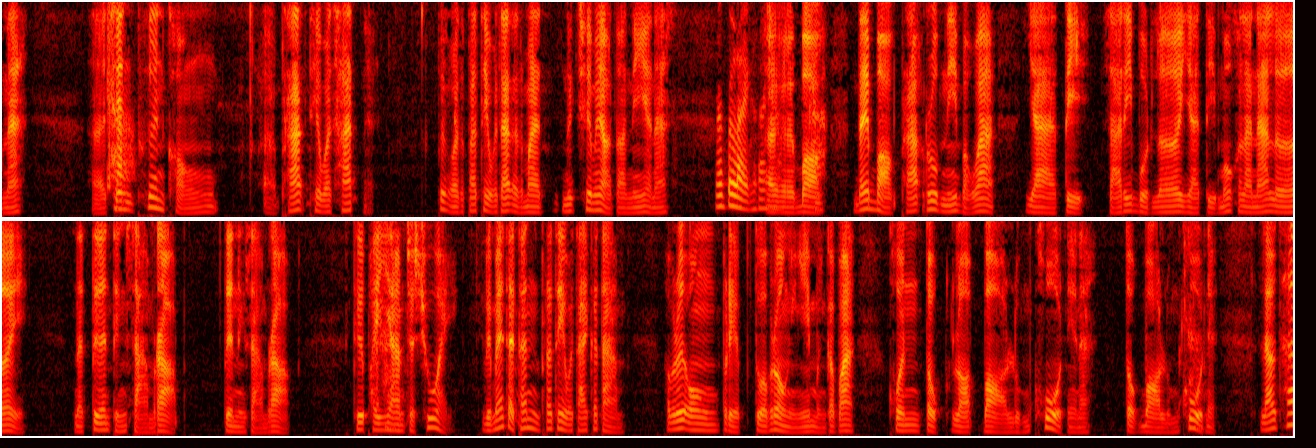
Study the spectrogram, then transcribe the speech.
ำนะเอ่อค่ะเช่นเพื่อนของเอ่อพระเทวทัตเนี่ยเพื่อนของพระเทวทัตอาตมานึกชื่อไม่ออกตอนนี้อะนะไม่เป็นไรก็ได้เอค่ะอเออบอกค่ะได้บอกพระรูปนี้บอกว่า อย่าติสารีบุตรเลย อย่าติโมคคัลลานะเลยนะเตือนถึงสามรอบ เตือนถึงสามรอบ คือพยายามจะช่วย หรือแม้แต่ท่านพระเทวทัตก็ตาม พระพุทธองค์เปรียบตัวพระองค์อย่างนี้เหมือนกับว่า คนตกหลอดบ่อหลุมคูดเนี่ยนะตกบ่อหลุมคูดเนี่ยแล้วถ้า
